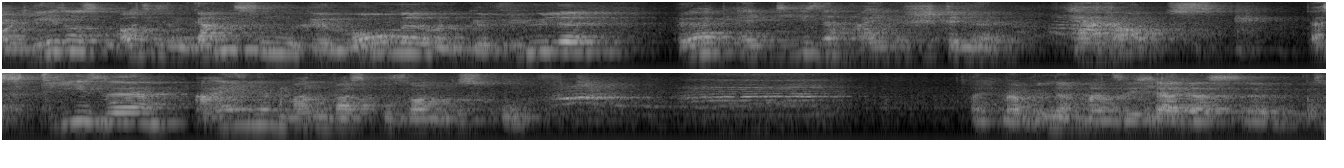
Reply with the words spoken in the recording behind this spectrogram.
Und Jesus aus diesem ganzen Gemurmel und Gewühle hört er diese eine Stimme heraus, dass dieser eine Mann was Besonderes ruft. Manchmal wundert man sich ja, dass, weiß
